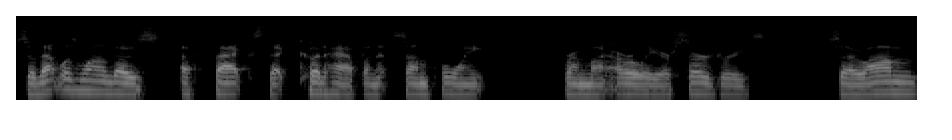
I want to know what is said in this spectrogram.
So that was one of those effects that could happen at some point from my earlier surgeries. So I'm,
